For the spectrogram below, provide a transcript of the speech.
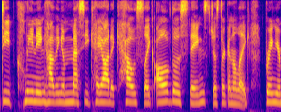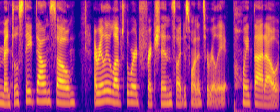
deep cleaning, having a messy, chaotic house, like all of those things just are gonna like bring your mental state down. So I really loved the word friction. So I just wanted to really point that out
